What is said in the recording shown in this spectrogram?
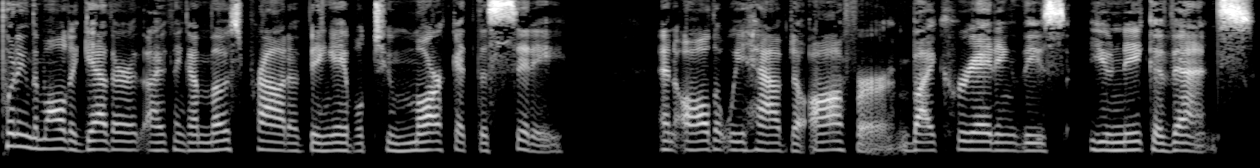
putting them all together, I think I'm most proud of being able to market the city and all that we have to offer by creating these unique events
